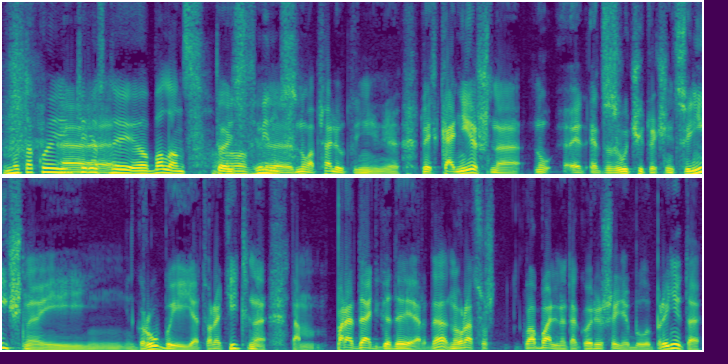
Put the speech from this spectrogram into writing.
Ну, такой э, интересный э, баланс то есть, в минус. Ну, абсолютно. То есть, конечно, ну, это звучит очень цинично и грубо, и отвратительно, там, продать ГДР, да, но раз уж глобально такое решение было принято,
